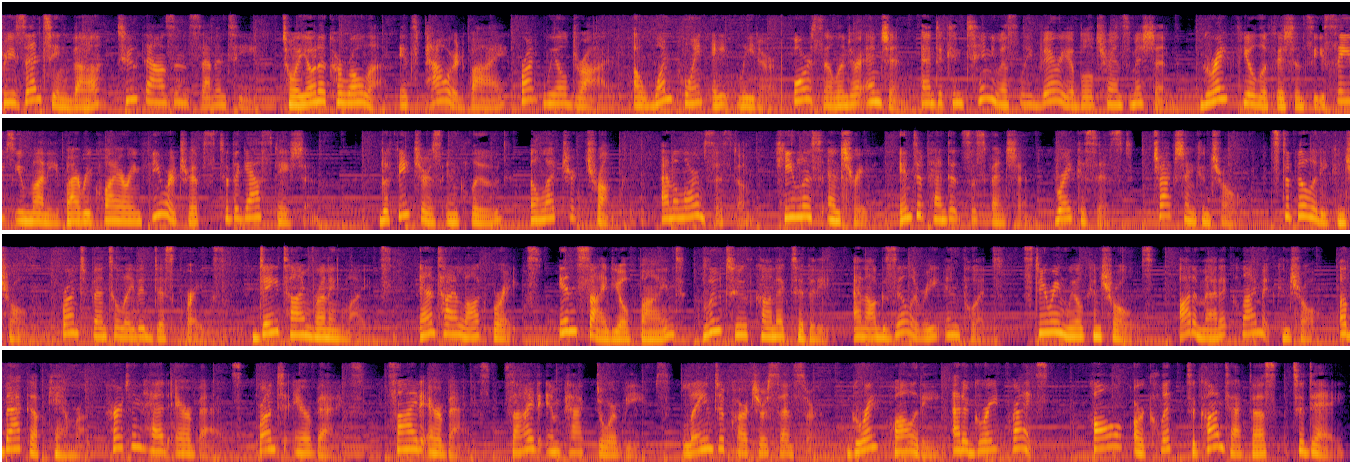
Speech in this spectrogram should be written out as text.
Presenting the 2017 Toyota Corolla. It's powered by front-wheel drive, a 1.8-liter four-cylinder engine, and a continuously variable transmission. Great fuel efficiency saves you money by requiring fewer trips to the gas station. The features include electric trunk, an alarm system, keyless entry, independent suspension, brake assist, traction control, stability control, front ventilated disc brakes, daytime running lights, anti-lock brakes. Inside you'll find Bluetooth connectivity, an auxiliary input, steering wheel controls, automatic climate control, a backup camera, curtain head airbags, front airbags, side airbags, side impact door beams, lane departure sensor. Great quality at a great price. Call or click to contact us today.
